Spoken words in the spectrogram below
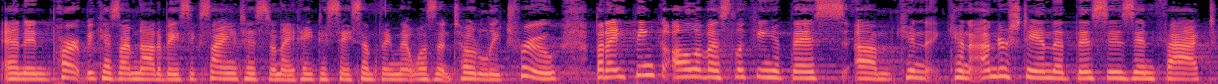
and in part because I'm not a basic scientist and I'd hate to say something that wasn't totally true. But I think all of us looking at this um, can, can understand that this is, in fact,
